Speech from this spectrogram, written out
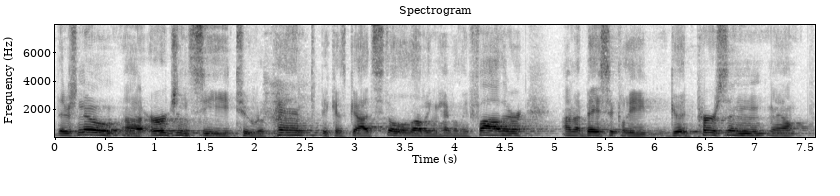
there's no uh, urgency to repent because God's still a loving Heavenly Father. I'm a basically good person, well,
